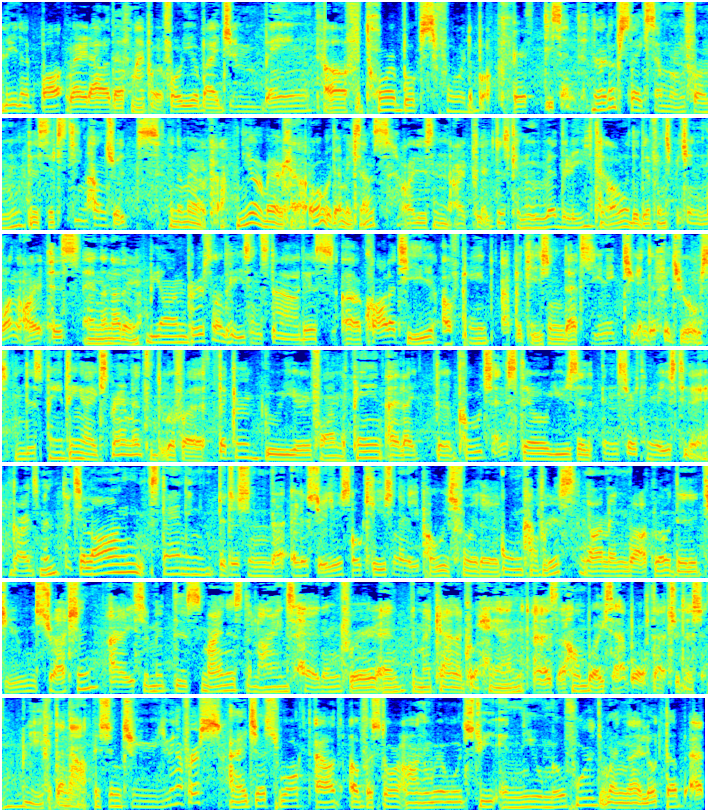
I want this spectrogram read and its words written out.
later bought right out of my portfolio by Jim Baen of Tor Books for the book, Earth Descendant. That looks like someone from the 1600s in America. Near America. Oh, that makes sense. Artists and art collectors can readily tell the difference between one artist and another. Beyond personal taste and style, there's a quality of paint application that's unique to individuals. In this painting, I experimented with a thicker, gooier form of paint. I like the approach and still use it in certain ways today. Guardsman. It's a long-standing tradition that illustrators occasionally pose for their own covers. Norman Rockwell did it too. Distraction. I submit this minus the lion's head and fur and the mechanical hand as a humble example of that tradition, believe it or not. Mission to Universe. I just walked out of a store on Railroad Street in New Milford when I looked up at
